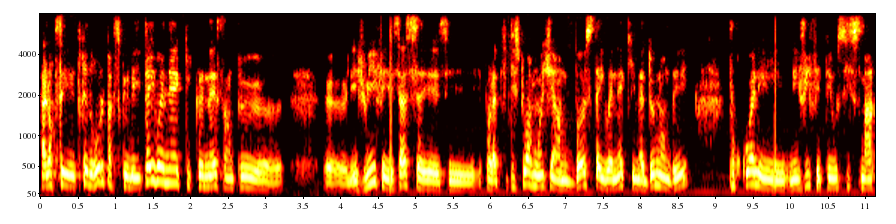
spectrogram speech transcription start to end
Alors, c'est très drôle parce que les Taïwanais qui connaissent un peu euh, les juifs. Et ça, c'est pour la petite histoire. Moi, j'ai un boss taïwanais qui m'a demandé pourquoi les, juifs étaient aussi smart.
